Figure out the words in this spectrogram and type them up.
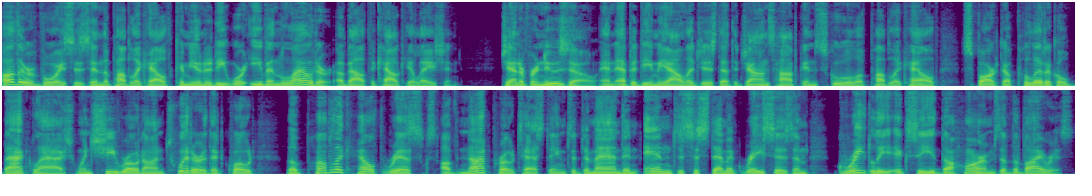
Other voices in the public health community were even louder about the calculation. Jennifer Nuzzo, an epidemiologist at the Johns Hopkins School of Public Health, sparked a political backlash when she wrote on Twitter that, quote, the public health risks of not protesting to demand an end to systemic racism greatly exceed the harms of the virus.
